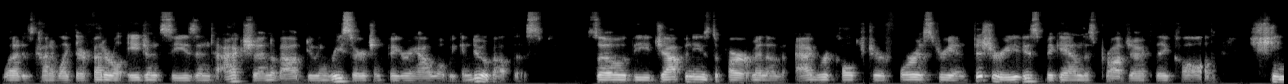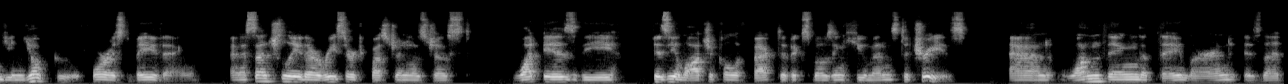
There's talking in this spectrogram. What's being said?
what is kind of like their federal agencies into action about doing research and figuring out what we can do about this. So the Japanese Department of Agriculture, Forestry, and Fisheries began this project they called Shinjin-yoku, forest bathing. And essentially their research question was just what is the physiological effect of exposing humans to trees? And one thing that they learned is that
